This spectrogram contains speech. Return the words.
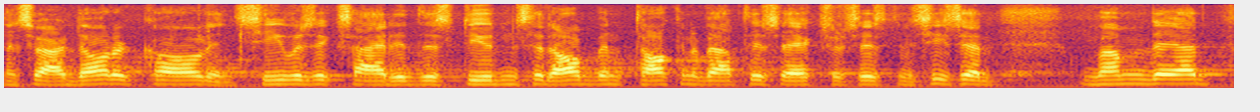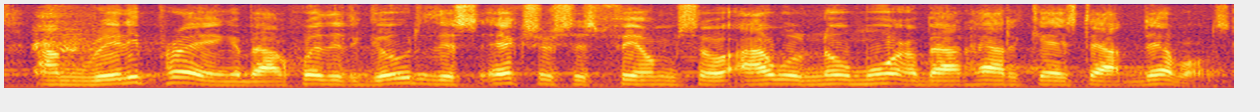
And so our daughter called and she was excited. The students had all been talking about this exorcist. And she said, Mom and Dad, I'm really praying about whether to go to this exorcist film so I will know more about how to cast out devils.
